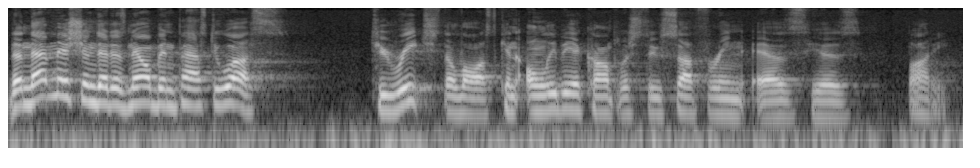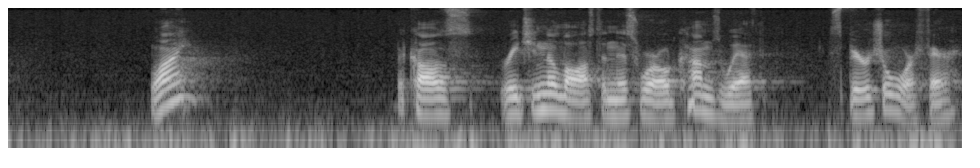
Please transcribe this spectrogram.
then that mission that has now been passed to us to reach the lost can only be accomplished through suffering as his body. Why? Because reaching the lost in this world comes with spiritual warfare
